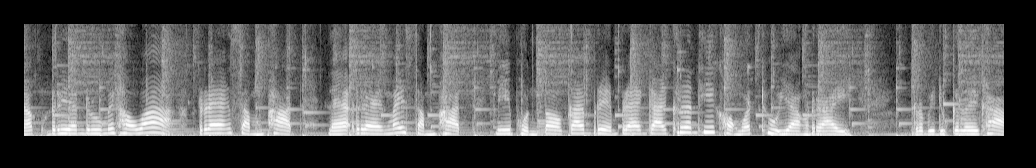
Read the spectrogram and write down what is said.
นักเรียนรู้ไหมคะว่า แรงสัมผัส และแรงไม่สัมผัส มีผลต่อการเปลี่ยนแปลงการเคลื่อนที่ของวัตถุอย่างไร เราไปดูกันเลยค่ะ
